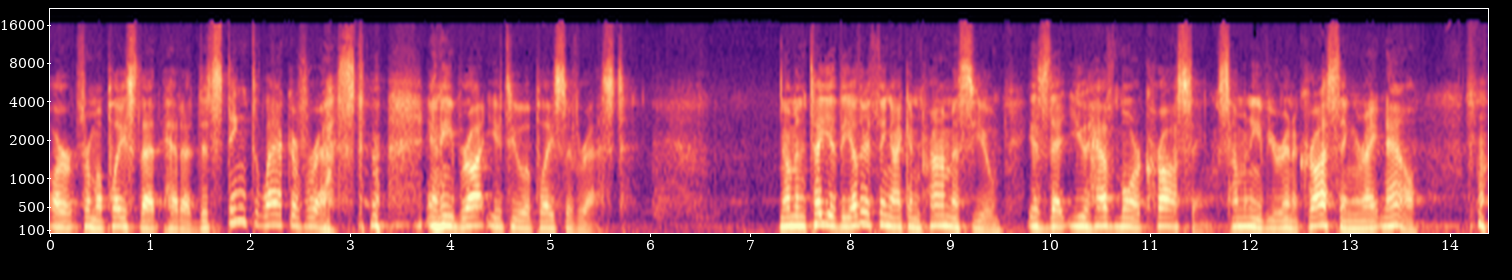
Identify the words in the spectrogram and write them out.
or from a place that had a distinct lack of rest, and He brought you to a place of rest. Now, I'm going to tell you the other thing I can promise you is that you have more crossings. How many of you are in a crossing right now?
